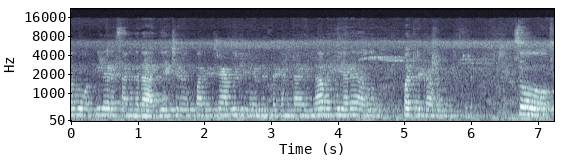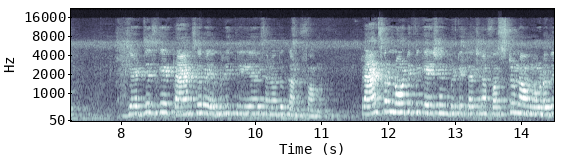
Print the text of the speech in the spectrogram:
ಹಾಗೂ ವಕೀಲರ ಸಂಘದ ಅಧ್ಯಕ್ಷರು, ಉಪಾಧ್ಯಕ್ಷರು ಹಾಗೂ ಇಲ್ಲಿ ಎಲ್ಲ ವಕೀಲರೇ ಹಾಗೂ ಪತ್ರಿಕಾ ಬಂದಿರ್ತದೆ ಸೊ ಜಡ್ಜಸ್ಗೆ ಟ್ರಾನ್ಸ್ಫರ್ ಎವ್ರಿ ತ್ರೀ ಇಯರ್ಸ್ ಅನ್ನೋದು ಕನ್ಫರ್ಮ್ ಟ್ರಾನ್ಸ್ಫರ್ ನೋಟಿಫಿಕೇಶನ್ ಬಿಟ್ಟಿದ ತಕ್ಷಣ ಫಸ್ಟು ನಾವು ನೋಡೋದು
